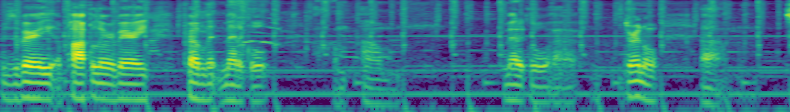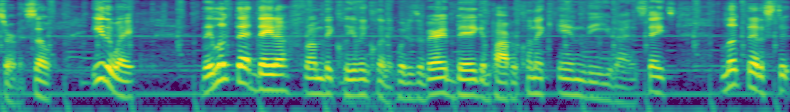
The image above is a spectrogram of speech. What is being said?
which is a very popular, very prevalent medical um, um, medical uh, journal um, service. So, either way, they looked at data from the Cleveland Clinic, which is a very big and popular clinic in the United States. Looked at a,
